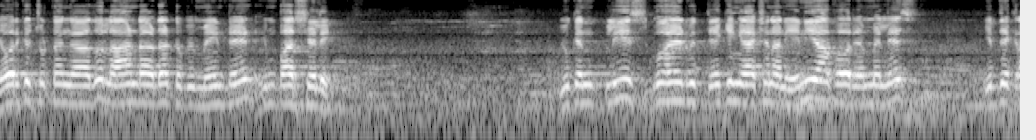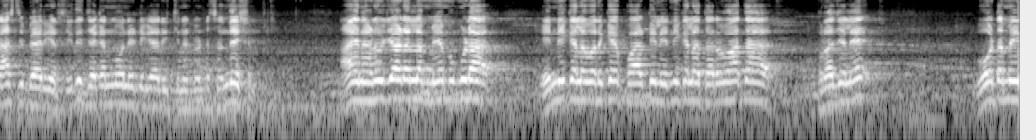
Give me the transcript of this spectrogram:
ఎవరికి చుట్టం కాదు law and order to be maintained impartially you can please go ahead with taking action on any of our MLAs if they cross the barriers ఇది జగన్మోహన్ రెడ్డి గారు ఇచ్చినటువంటి సందేశం. ఆయన అడుగుజాడల్లో మేము కూడా ఎన్నికల వరకే పార్టీలు ఎన్నికల తర్వాత ప్రజలే ఓటమి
